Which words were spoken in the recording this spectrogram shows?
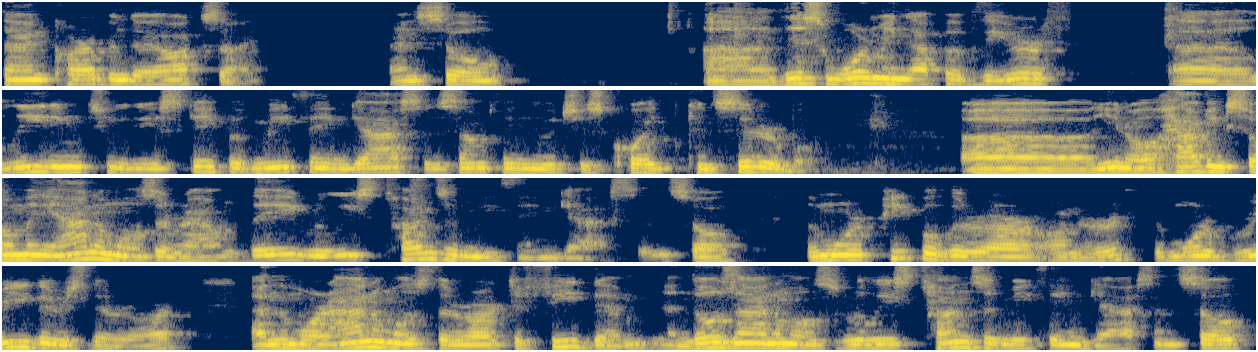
than carbon dioxide. And so, uh, this warming up of the Earth uh, leading to the escape of methane gas is something which is quite considerable. Uh, you know, having so many animals around, they release tons of methane gas. And so, the more people there are on earth, the more breathers there are, and the more animals there are to feed them. And those animals release tons of methane gas. And so,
